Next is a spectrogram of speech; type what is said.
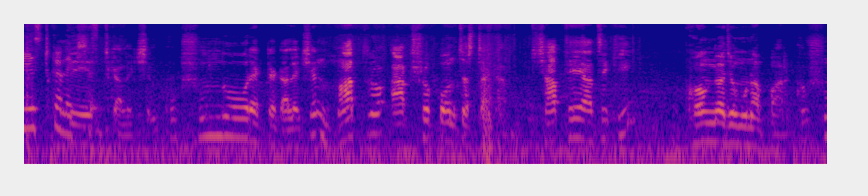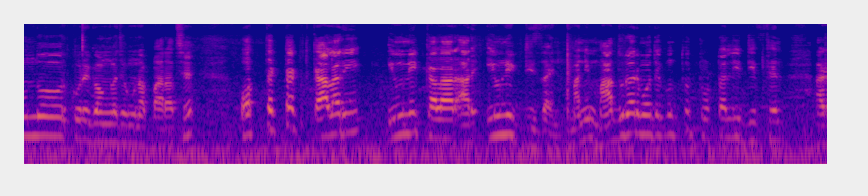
বেস্ট কালেকশন বেস্ট কালেকশন খুব সুন্দর একটা কালেকশন মাত্র আটশো পঞ্চাশ টাকা। সাথে আছে কি? গঙ্গা যমুনা পার। খুব সুন্দর করে গঙ্গা যমুনা পার আছে। প্রত্যেকটা কালারই ইউনিক কালার আর ইউনিক ডিজাইন মানে মাদুরার মধ্যে কিন্তু টোটালি ডিফারেন্ট আর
